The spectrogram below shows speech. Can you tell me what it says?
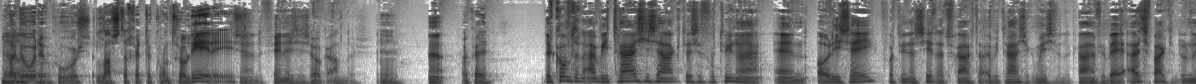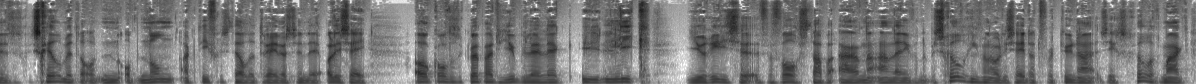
waardoor de koers lastiger te controleren is. Ja, de finish is ook anders. Ja. Ja. Oké. Er komt een arbitragezaak tussen Fortuna en Olysee. Fortuna Sittard vraagt de arbitragecommissie van de KNVB uitspraak te doen... in het geschil met de op- non-actief gestelde trainers in de Olysee. Ook kondigt de club uit de Jubilee League juridische vervolgstappen aan... naar aanleiding van de beschuldiging van Olysee... dat Fortuna zich schuldig maakt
